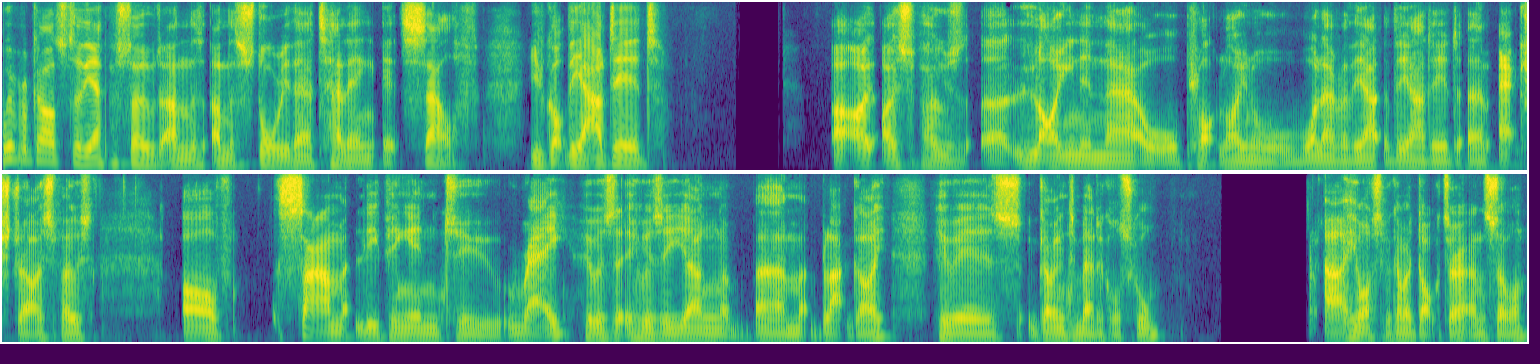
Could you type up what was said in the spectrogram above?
with regards to the episode and the and the story they're telling itself, you've got the added, I, I suppose, uh, line in there or, or plot line or whatever the the added um, extra, I suppose, of Sam leaping into Ray, who is who is a young um, black guy who is going to medical school. Uh, he wants to become a doctor and so on.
